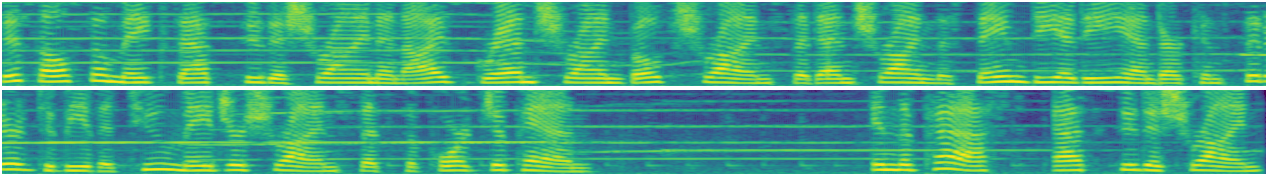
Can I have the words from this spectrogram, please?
This also makes Atsuta Shrine and Ise Grand Shrine both shrines that enshrine the same deity and are considered to be the two major shrines that support Japan. In the past, Atsuta Shrine,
